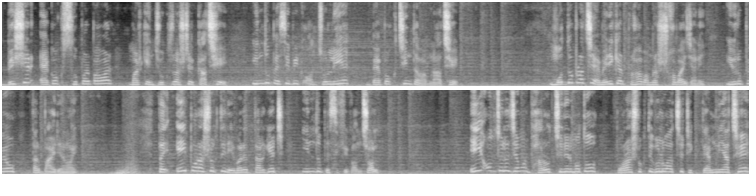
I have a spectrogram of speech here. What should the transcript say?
বিশ্বের একক সুপার পাওয়ার মার্কিন যুক্তরাষ্ট্রের কাছে ইন্দো প্যাসিফিক অঞ্চল নিয়ে ব্যাপক চিন্তাভাবনা আছে। মধ্যপ্রাচ্যে আমেরিকার প্রভাব আমরা সবাই জানি, ইউরোপেও তার বাইরে নয়। তাই এই পরাশক্তির এবারের টার্গেট ইন্দো প্যাসিফিক অঞ্চল। এই অঞ্চলে যেমন ভারত, চীনের মতো পরাশক্তিগুলো আছে, ঠিক তেমনি আছে,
